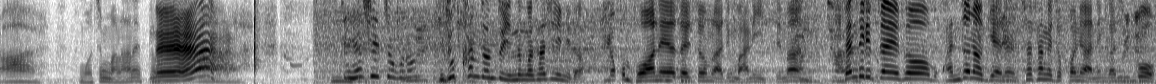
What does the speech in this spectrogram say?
아 멋진 말 하네 또. 네. 아, 좀 현실적으로 부족한 점도 있는 건 사실입니다. 조금 보완해야 될 점은 아직 많이 있지만 팬들 입장에서 뭐 관전하기에는 최상의 조건이 아닌가 싶고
